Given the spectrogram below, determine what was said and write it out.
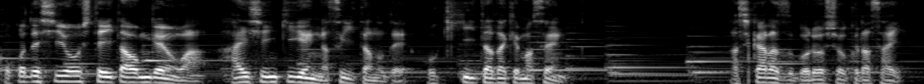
ここで使用していた音源は配信期限が過ぎたのでお聞きいただけません。あしからずご了承ください。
